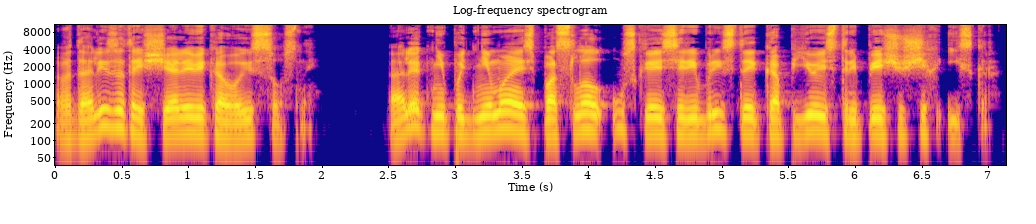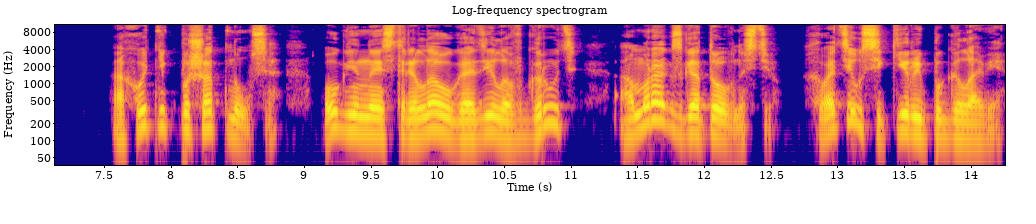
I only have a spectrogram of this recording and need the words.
вдали затрещали вековые сосны. Олег, не поднимаясь, послал узкое серебристое копье из трепещущих искр. Охотник пошатнулся. Огненная стрела угодила в грудь, а мрак с готовностью хватил секирой по голове.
